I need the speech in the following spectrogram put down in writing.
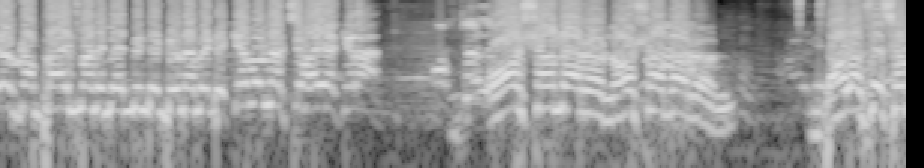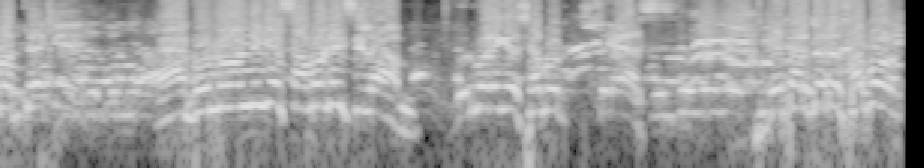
এরকম প্রাইজ মানি ব্যাডমিন্টন টুর্নামেন্টে কেমন লাগছে ভাইয়া খেলা? অসাধারণ অসাধারণ। দল আছে সবার থেকে। গুড মর্নিং এর সাপোর্টে ছিলাম গুড মর্নিং এর সাপোর্ট জেতার জন্য সাপোর্ট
